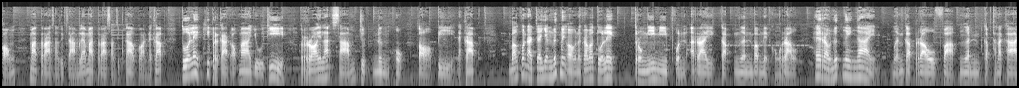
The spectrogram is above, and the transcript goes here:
ของมาตรา 33 และมาตรา 39 ก่อนนะครับ ตัวเลขที่ประกาศออกมาอยู่ที่ร้อยละ 3.16 ต่อปีนะครับ บางคนอาจจะยังนึกไม่ออกนะครับว่าตัวเลขตรงนี้มีผลอะไรกับเงินบำเหน็จของเรา ให้เรานึกง่ายๆ เหมือนกับเราฝากเงินกับธนาคาร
